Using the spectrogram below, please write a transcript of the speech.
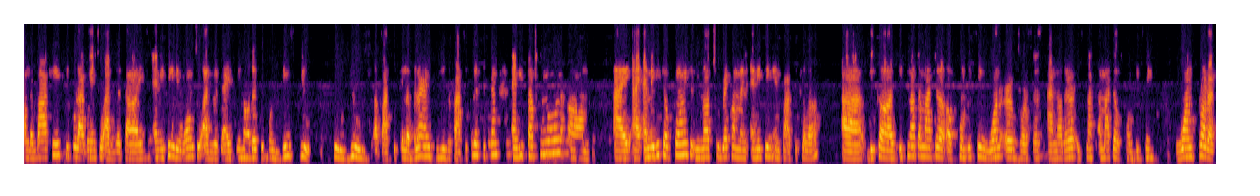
on the market, people are going to advertise anything they want to advertise in order to convince you to use a particular brand, to use a particular system. And this afternoon, um, I, I, I made it a point not to recommend anything in particular uh, because it's not a matter of competing one herb versus another. It's not a matter of competing one product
